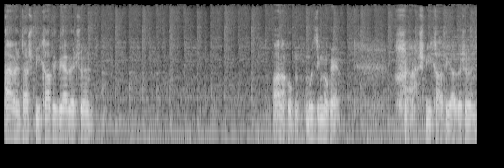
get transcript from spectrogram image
Ah, wenn das Spielgrafik wäre, wäre schön. Ah, mal gucken. Musik noch okay. Ja, Spielgrafik, ja, so schön.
